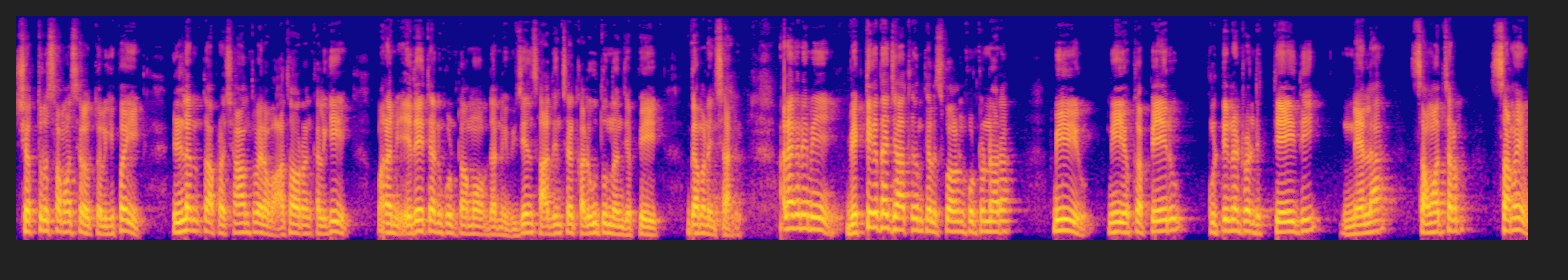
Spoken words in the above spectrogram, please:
శత్రు సమస్యలు తొలగిపోయి ఇళ్ళంతా ప్రశాంతమైన వాతావరణం కలిగి మనం ఏదైతే అనుకుంటామో దాన్ని విజయం సాధించడం కలుగుతుందని చెప్పి గమనించాలి. అలాగనే మీ వ్యక్తిగత జాతకం తెలుసుకోవాలనుకుంటున్నారా? మీ మీ యొక్క పేరు పుట్టినటువంటి తేదీ నెల సంవత్సరం సమయం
